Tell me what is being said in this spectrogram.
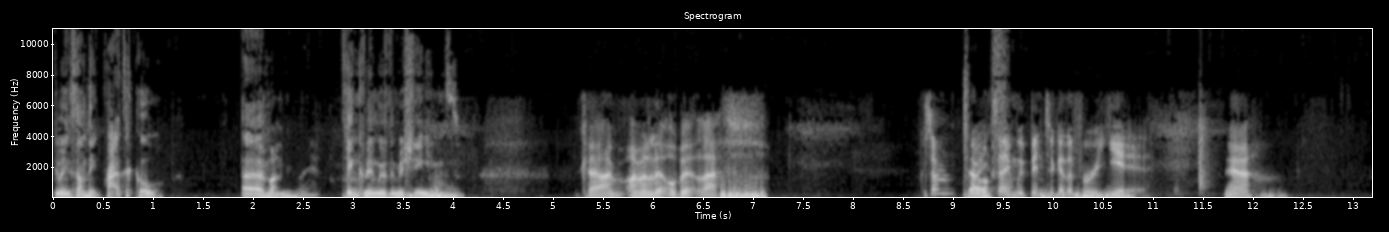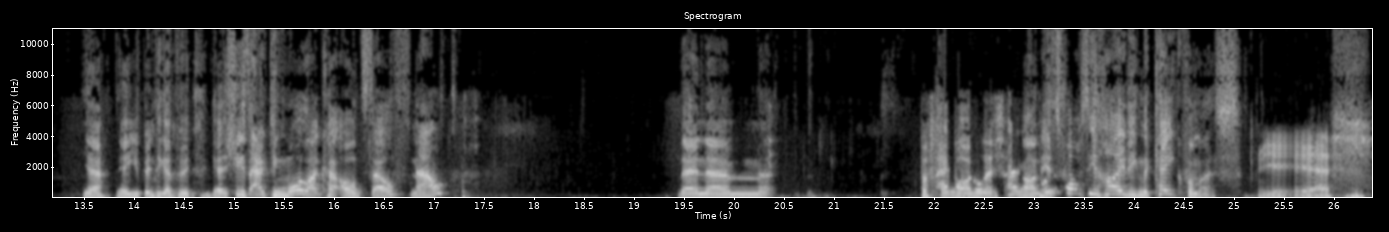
doing something practical, um, tinkering with the machines. Okay, I'm I'm a little bit less. Because I'm So- right in saying we've been together for a year. Yeah, Yeah, yeah, you've been together. Yeah, she's acting more like her old self now. Then, um, before hang on, all this, hang on. Is Foxy hiding the cake from us? Yes.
